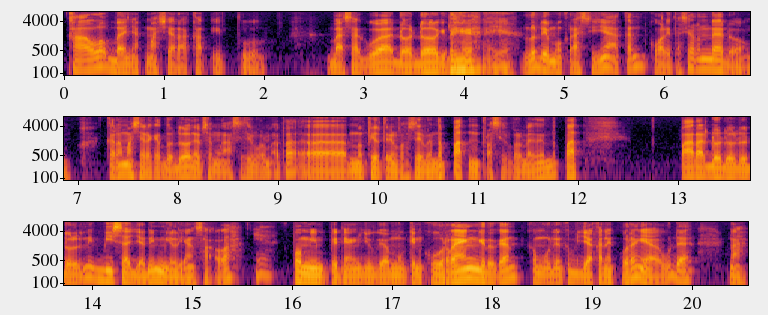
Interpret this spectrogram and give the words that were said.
kalau banyak masyarakat itu bahasa gue dodol gitu ya. Iya. Lu demokrasinya akan kualitasnya rendah dong. Karena masyarakat dodol nggak bisa mengakses informasi apa eh, memfilter informasi dengan tepat, memproses informasi dengan tepat. Para dodol-dodol ini bisa jadi milih yang salah, Iya. pemimpin yang juga mungkin kurang gitu kan, kemudian kebijakannya kurang ya udah. Nah,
